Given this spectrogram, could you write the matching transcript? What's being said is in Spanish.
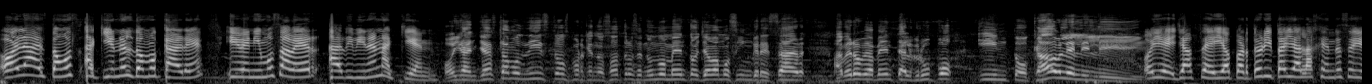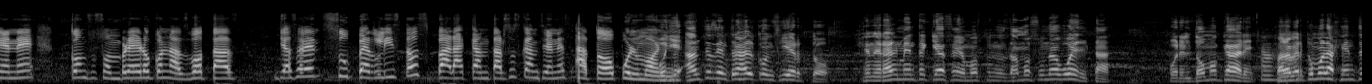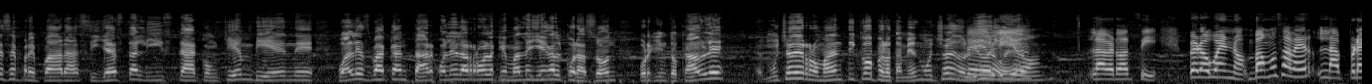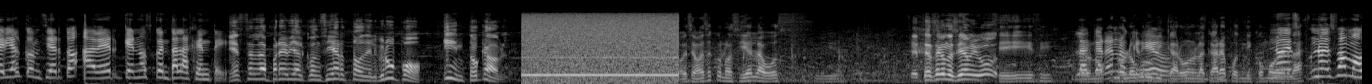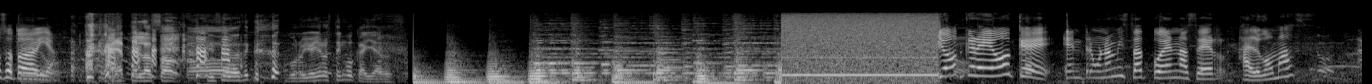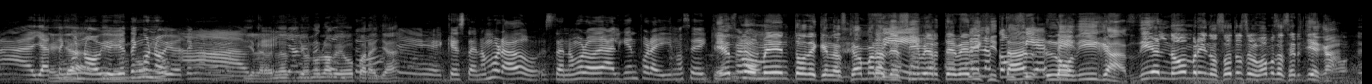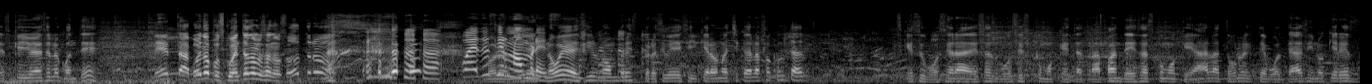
Hola, estamos aquí en el Domo Care y venimos a ver, adivinen a quién. Oigan, ya estamos listos porque nosotros en un momento ya vamos a ingresar a ver obviamente al grupo Intocable, Lili. Oye, ya sé, y aparte ahorita ya la gente se viene con su sombrero, con las botas. Ya se ven súper listos para cantar sus canciones a todo pulmón. Oye, antes de entrar al concierto, generalmente ¿qué hacemos? Pues nos damos una vuelta por el Domo Care Ajá. para ver cómo la gente se prepara, si ya está lista, con quién viene, cuáles va a cantar, cuál es la rola que más le llega al corazón, porque Intocable es mucho de romántico, pero también mucho de dolido. de dolido. ¿eh? La verdad sí. Pero bueno, vamos a ver la previa al concierto, a ver qué nos cuenta la gente. Esta es la previa al concierto del grupo Intocable. O se me hace conocida la voz. ¿Se te hace conocida mi voz? Sí, sí. La Pero cara no logro creo. ubicar uno, la cara pues ni como No verdad. es, no es famoso todavía. Pero- Cállate los ojos. Sí se me hace- Bueno, yo ya los tengo callados. Yo creo que entre una amistad pueden hacer algo más. Ah, ya Ella tengo novio, yo tengo novio. novio, yo tengo Ah, Y la verdad yo no la veo para allá. Que, que está enamorado, está enamorado de alguien por ahí, no sé de quién. Es pero- momento de que en las cámaras de Ciber TV lo Digital confieses. lo digas. Di el nombre y nosotros se lo vamos a hacer llegar. No, es que yo ya se lo conté. Neta, bueno, pues cuéntanos a nosotros. Puedes decir Bueno, nombres. No voy a decir nombres, pero sí voy a decir que era una chica de la facultad. Es que su voz era de esas voces como que te atrapan, de esas como que, ah, la torre, te volteas y no quieres...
